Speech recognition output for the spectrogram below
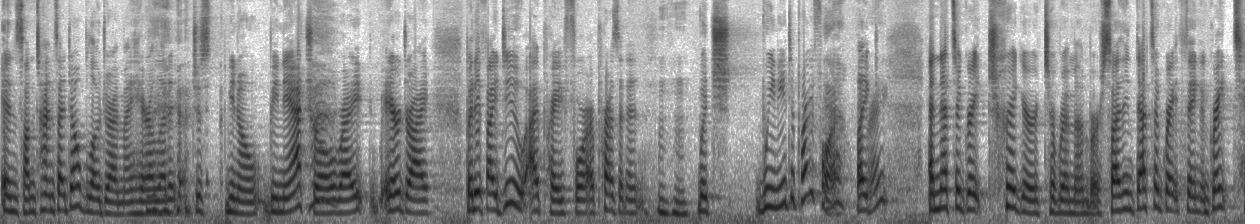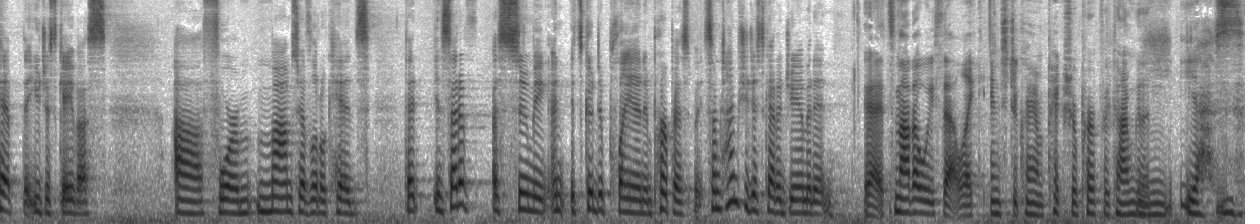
and sometimes I don't blow dry my hair, let it just you know be natural, right, air dry. But if I do, I pray for our president, mm-hmm. which we need to pray for. Yeah, like, right. And that's a great trigger to remember. So I think that's a great thing, a great tip that you just gave us uh, for moms who have little kids. That instead of assuming, and it's good to plan and purpose, but sometimes you just got to jam it in. Yeah, it's not always that like Instagram picture perfect. I'm gonna yes.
